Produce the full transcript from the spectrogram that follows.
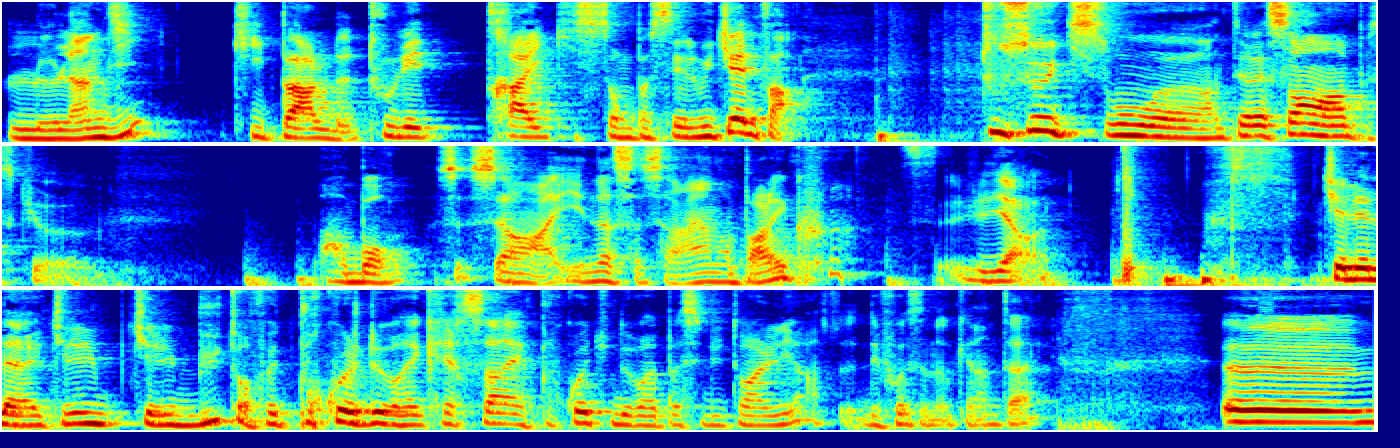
le lundi, qui parle de tous les trails qui se sont passés le week-end, enfin, tous ceux qui sont euh, intéressants, hein, parce que. Ah bon, ça sert à, rien d'en parler, quoi. Je veux dire. quel est le but en fait? Pourquoi je devrais écrire ça et pourquoi tu devrais passer du temps à le lire? Des fois, ça n'a aucun intérêt. Euh,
